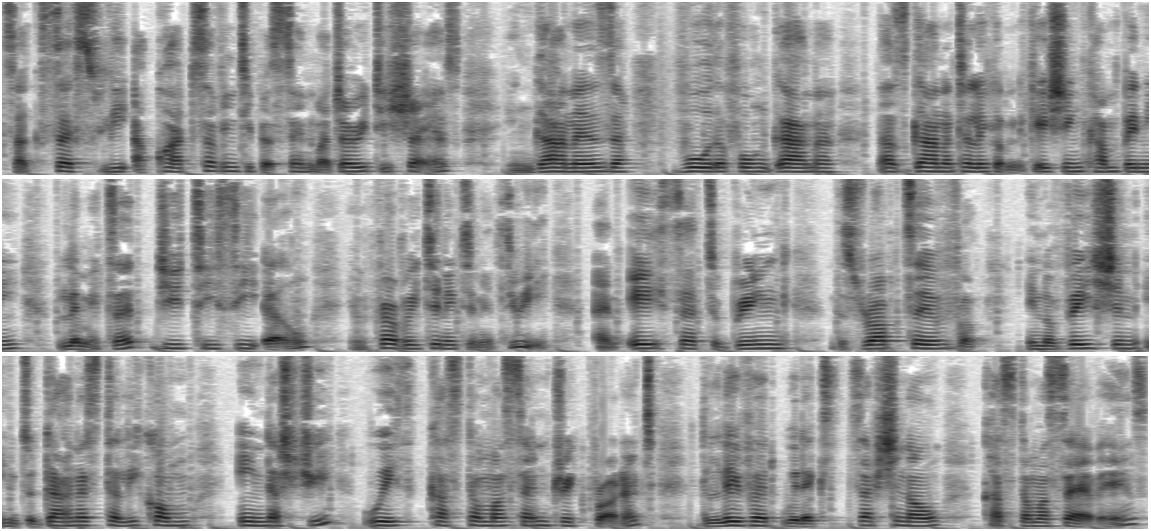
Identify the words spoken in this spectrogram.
successfully acquired 70% majority shares in Ghana's Vodafone Ghana, that's Ghana Telecommunication Company Limited, GTCL, in February 2023, and is set to bring disruptive innovation into Ghana's telecom industry with customer centric products delivered with exceptional customer service.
